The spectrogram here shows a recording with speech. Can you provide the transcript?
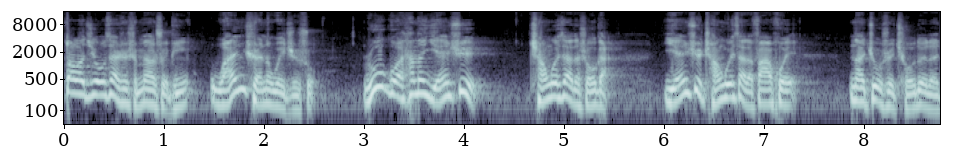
到了季后赛是什么样的水平？完全的未知数。如果他能延续常规赛的手感，延续常规赛的发挥，那就是球队的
